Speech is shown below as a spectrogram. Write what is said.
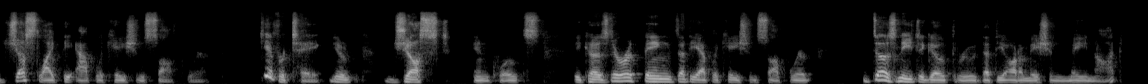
just like the application software, give or take, you know, just in quotes, because there are things that the application software does need to go through that the automation may not.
